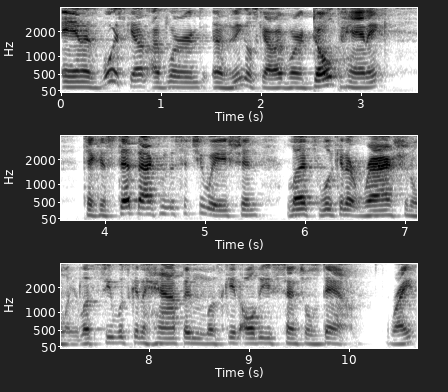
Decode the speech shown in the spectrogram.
And as a Boy Scout, I've learned, as an Eagle Scout, I've learned don't panic take a step back from the situation. Let's look at it rationally. Let's see what's going to happen. Let's get all the essentials down, right?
